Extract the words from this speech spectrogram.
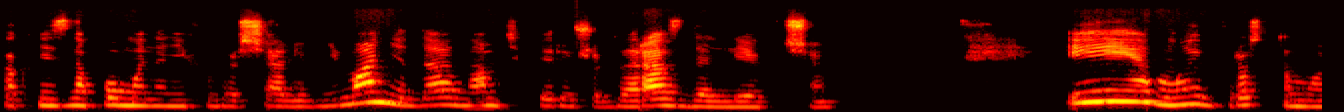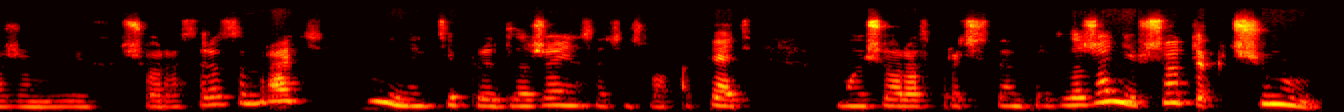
как незнакомые на них обращали внимание, да, нам теперь уже гораздо легче. И мы просто можем их еще раз разобрать и найти предложение с этим словом. Опять мы еще раз прочитаем предложение. Все это к чему?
